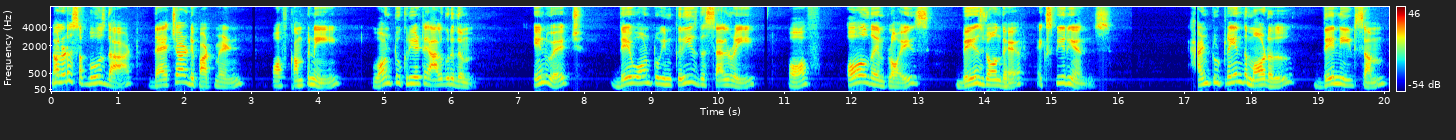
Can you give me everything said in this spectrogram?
Now let us suppose that the HR department of company want to create an algorithm in which they want to increase the salary of all the employees based on their experience. And to train the model, they need some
